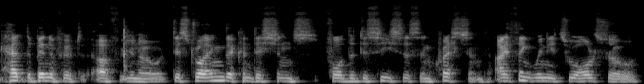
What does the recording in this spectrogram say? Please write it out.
had the benefit of, you know, destroying the conditions for the diseases in question. I think we need to also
